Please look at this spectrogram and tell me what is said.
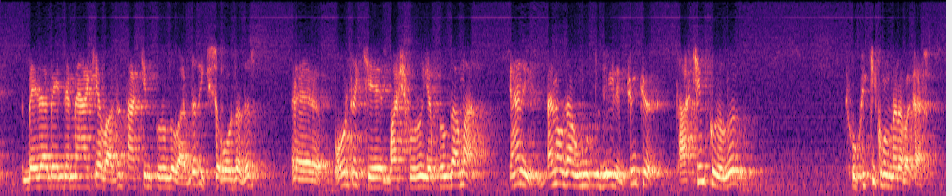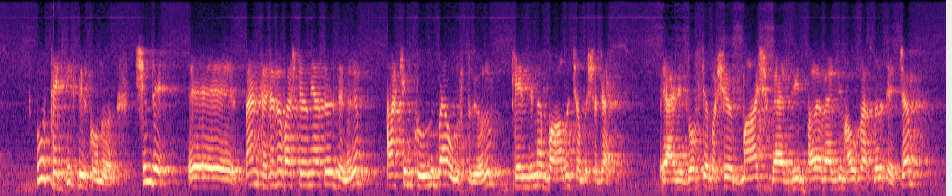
Beylerbeyi'nde MHK vardır, tahkim kurulu vardır. İkisi oradadır. Ee, oradaki başvuru yapıldı ama yani ben oradan umutlu değilim. Çünkü tahkim kurulu hukuki konulara bakar. Bu teknik bir konu. Şimdi e, ben TFF Başkanı Nihat Özdemir'im. Hakim kurulu ben oluşturuyorum. Kendime bağlı çalışacak. Yani dosya başı maaş verdiğim, para verdiğim avukatları seçeceğim.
